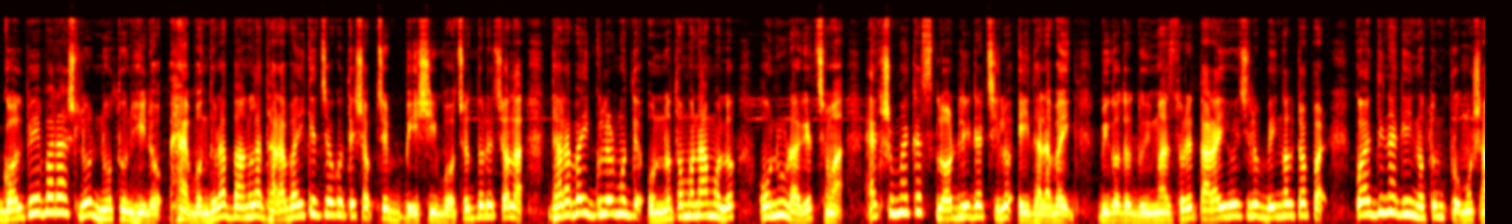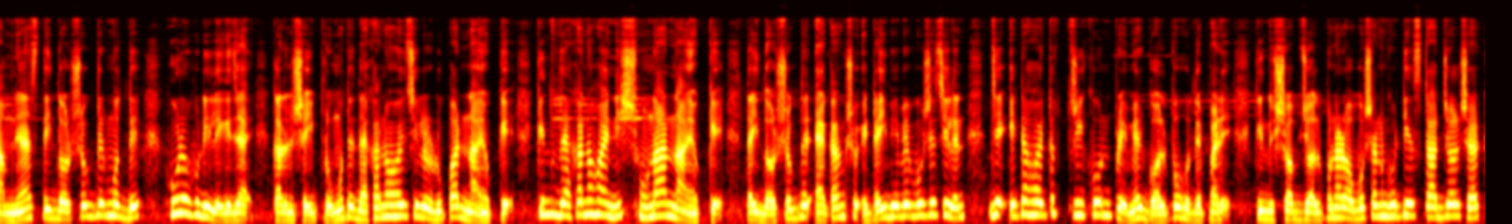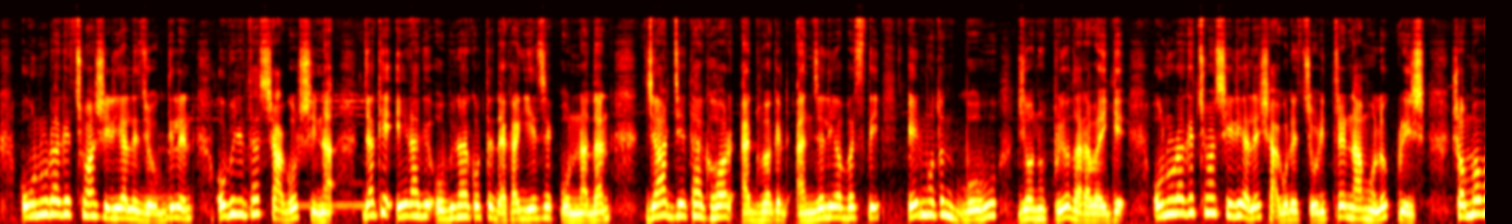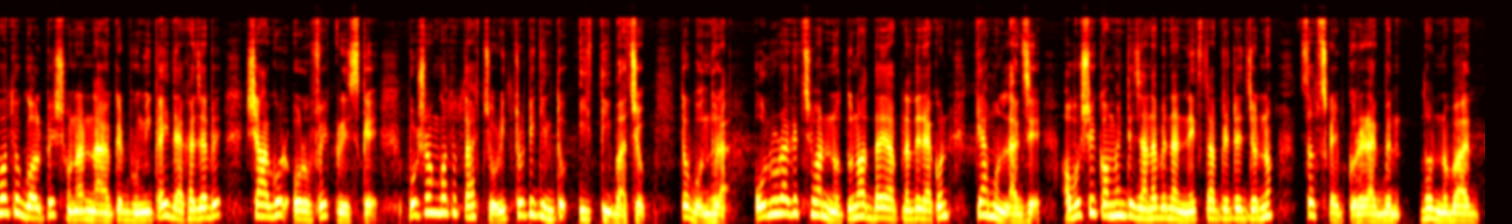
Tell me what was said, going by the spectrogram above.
গল্পে এবার আসলো নতুন হিরো। হ্যাঁ বন্ধুরা, বাংলা ধারাবাহিকের জগতে সবচেয়ে বেশি বছর ধরে চলা ধারাবাহিকগুলোর মধ্যে অন্যতম নাম হলো অনুরাগের ছোঁয়া। একসময়কার স্লট লিডার ছিল এই ধারাবাহিক। বিগত দুই মাস ধরে তারাই হয়েছিল বেঙ্গল টপার। কয়েকদিন আগেই নতুন প্রোমো সামনে আসতেই দর্শকদের মধ্যে হুড়োহুড়ি লেগে যায়। কারণ সেই প্রোমোতে দেখানো হয়েছিল রূপার নায়ককে। কিন্তু দেখানো হয়নি সোনার নায়ককে। তাই দর্শকদের একাংশ এটাই ভেবে বসেছিলেন যে এটা হয়তো ত্রিকোণ প্রেমের গল্প হতে পারে। কিন্তু সব জল্পনার অবসান ঘটিয়ে স্টার জলসার অনুরাগের ছোঁয়া সিরিয়ালে যোগ দিলেন অভিনেতা সাগর সিনহা, যাকে এর আগে অভিনয় করতে দেখা গিয়েছে কন্যাদান। যার জেতা ঘর অ্যাডভোকেট অঞ্জলি অবস্তি এর মতন বহু জনপ্রিয় ধারাবাহিকে। অনুরাগের ছোঁয়া সিরিয়ালে সাগরের চরিত্রের নাম হলো ক্রিস। সম্ভবত গল্পে সোনার নায়কের ভূমিকাই দেখা যাবে সাগর ওরফে ক্রিসকে। প্রসঙ্গত তার চরিত্রটি কিন্তু ইতিবাচক। তো বন্ধুরা, অনুরাগের ছোঁয়ার নতুন অধ্যায় আপনাদের এখন কেমন লাগছে? অবশ্যই কমেন্টে জানাবেন আর নেক্সট আপডেটের জন্য সাবস্ক্রাইব করে রাখবেন। ধন্যবাদ।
